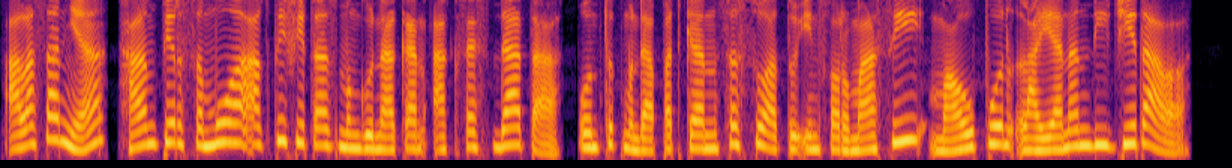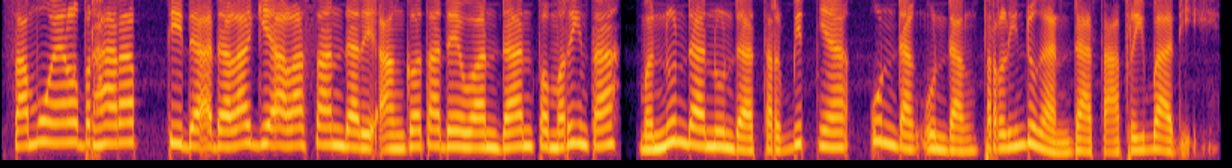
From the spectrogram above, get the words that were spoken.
Alasannya, hampir semua aktivitas menggunakan akses data untuk mendapatkan sesuatu informasi maupun layanan digital. Samuel berharap tidak ada lagi alasan dari anggota dewan dan pemerintah menunda-nunda terbitnya Undang-Undang Perlindungan Data Pribadi.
